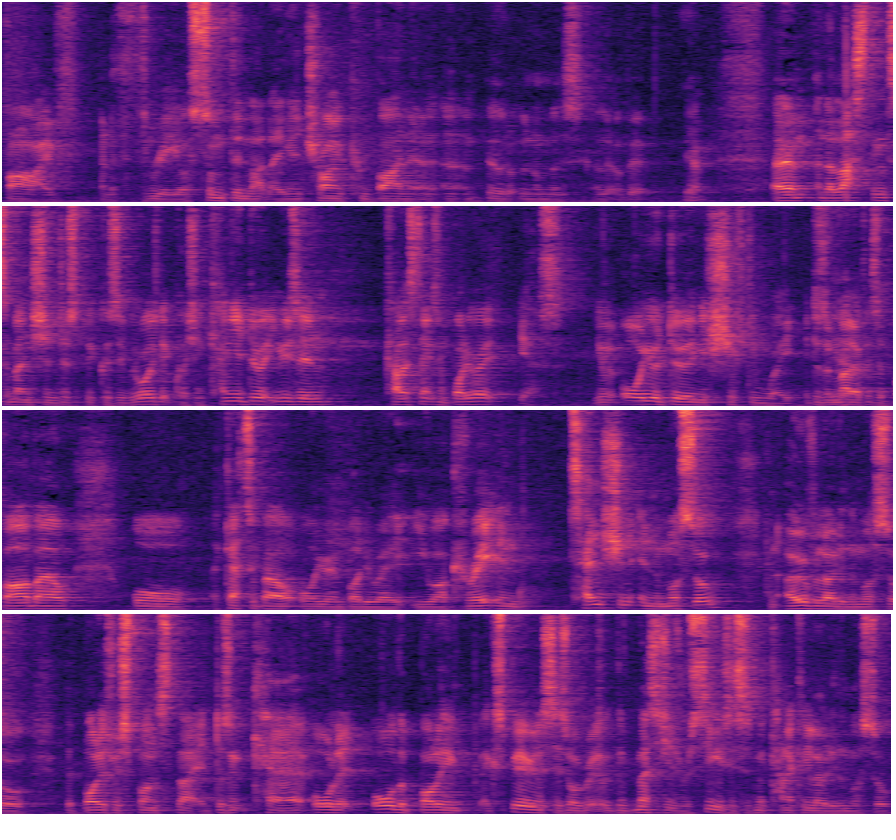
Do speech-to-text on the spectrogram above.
five and a three or something like that. You're going to try and combine it and, and build up the numbers a little bit. Yeah. Um, and the last thing to mention, just because we always get question, can you do it using calisthenics and body weight? Yes. You're, all you're doing is shifting weight. It doesn't yeah. matter if it's a barbell or a kettlebell or you're in bodyweight. You are creating tension in the muscle and overload in the muscle, the body's response to that, it doesn't care. All it, all the body experiences or the message it receives is mechanically loading the muscle,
